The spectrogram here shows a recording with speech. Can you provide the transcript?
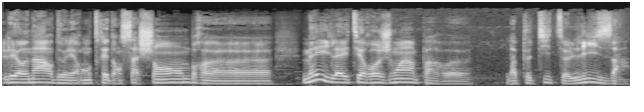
Leonardo est rentré dans sa chambre, euh, mais il a été rejoint par euh, la petite Lisa,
